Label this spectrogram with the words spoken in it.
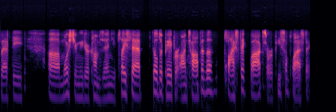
that the uh, moisture meter comes in. You place that filter paper on top of the plastic box or a piece of plastic.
